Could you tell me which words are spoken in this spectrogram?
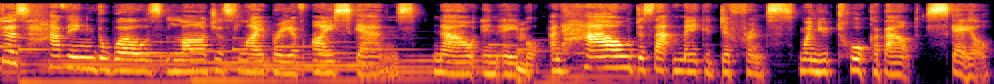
does having the world's largest library of eye scans now enable? Mm. And how does that make a difference when you talk about scale?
